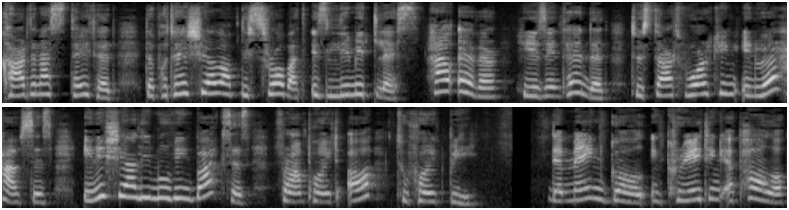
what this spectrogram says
Cardenas stated the potential of this robot is limitless. However, he is intended to start working in warehouses, initially moving boxes from point A to point B. The main goal in creating Apollo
